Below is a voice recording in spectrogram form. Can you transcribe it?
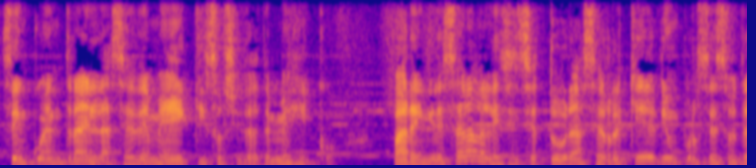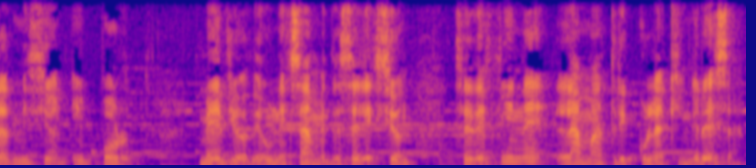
se encuentra en la CDMX o Ciudad de México. Para ingresar a la licenciatura se requiere de un proceso de admisión y por medio de un examen de selección se define la matrícula que ingresa.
